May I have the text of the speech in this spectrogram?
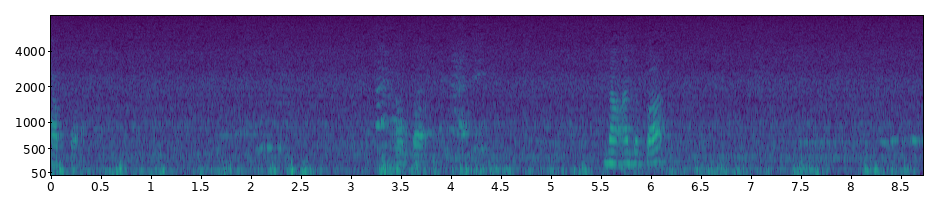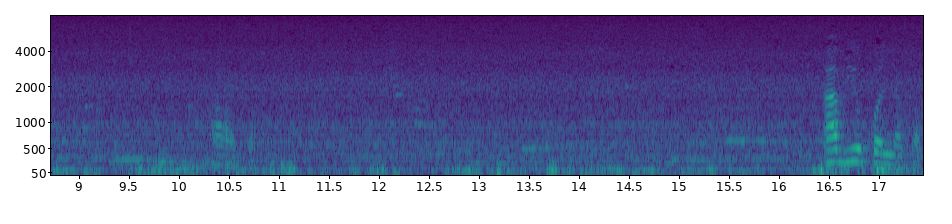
Apo. Apo. Nang ano pa? Ah, ito. View call lang po.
